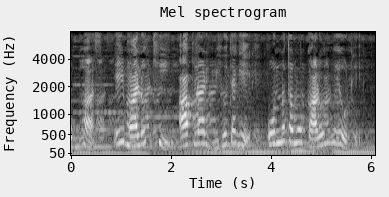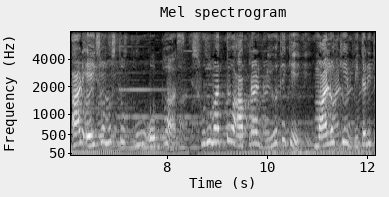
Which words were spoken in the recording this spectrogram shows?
অভ্যাস এই মা লক্ষ্মী আপনার গৃহত্যাগের অন্যতম কারণ হয়ে ওঠে। আর এই সমস্ত কু অভ্যাস শুধুমাত্র আপনার গৃহ থেকে মা লক্ষ্মী বিতাড়িত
